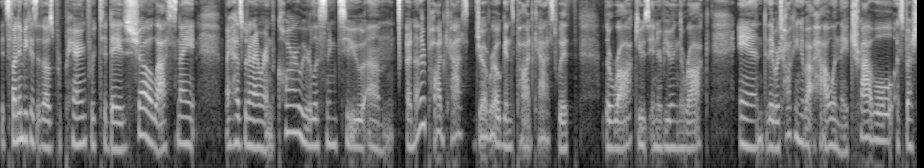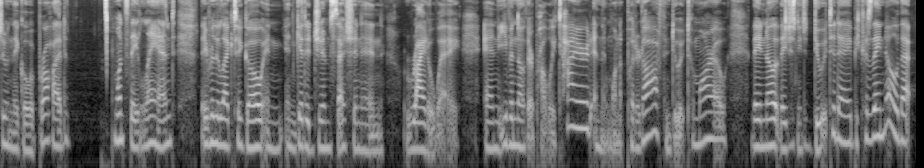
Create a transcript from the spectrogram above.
It's funny because as I was preparing for today's show last night, my husband and I were in the car. We were listening to um, another podcast, Joe Rogan's podcast with The Rock. He was interviewing The Rock, and they were talking about how when they travel, especially when they go abroad, once they land, they really like to go and, and get a gym session in right away. And even though they're probably tired and they want to put it off and do it tomorrow, they know that they just need to do it today because they know that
